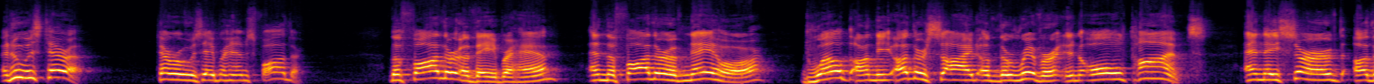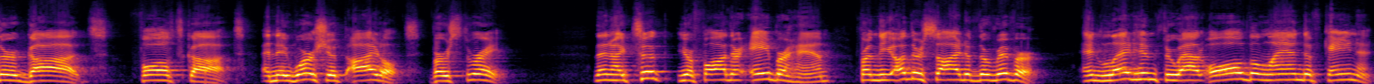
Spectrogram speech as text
and who is Terah? Terah was Abraham's father. The father of Abraham and the father of Nahor dwelt on the other side of the river in old times, and they served other gods, false gods, and they worshiped idols. Verse 3 Then I took your father Abraham from the other side of the river and led him throughout all the land of Canaan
